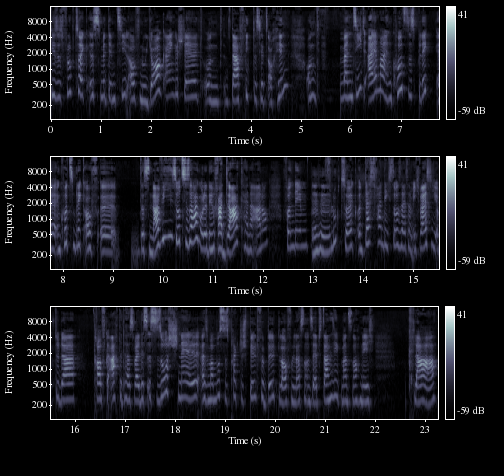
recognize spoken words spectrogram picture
dieses Flugzeug ist mit dem Ziel auf New York eingestellt und da fliegt es jetzt auch hin. Und man sieht einmal einen, kurzes Blick, äh, einen kurzen Blick auf äh, das Navi sozusagen oder den Radar, keine Ahnung, von dem mhm. Flugzeug. Und das fand ich so seltsam. Ich weiß nicht, ob du da drauf geachtet hast, weil das ist so schnell, also man muss das praktisch Bild für Bild laufen lassen und selbst dann sieht man es noch nicht klar.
